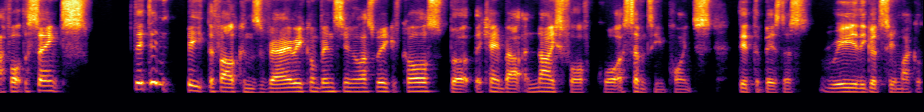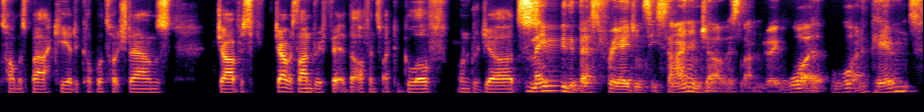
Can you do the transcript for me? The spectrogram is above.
I thought the Saints, they didn't beat the Falcons very convincingly last week, of course, but they came back a nice fourth quarter, 17 points, did the business. Really good to see Michael Thomas back. He had a couple of touchdowns. Jarvis Jarvis Landry fitted that offense like a glove, 100 yards. Maybe the best free agency signing, Jarvis Landry. What what an appearance!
